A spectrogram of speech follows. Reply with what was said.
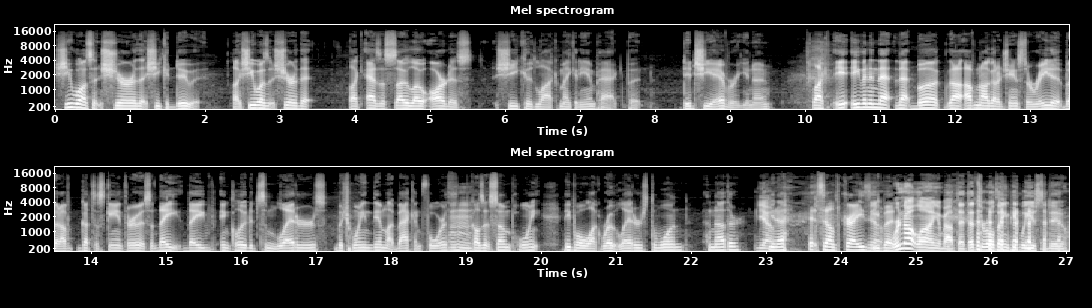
she wasn't sure that she could do it. Like she wasn't sure that like as a solo artist she could like make an impact, but did she ever, you know? Like e- even in that that book, I've not got a chance to read it, but I've got to scan through it. So they they've included some letters between them, like back and forth, Mhm. because at some point people like wrote letters to one another. Yeah. you know, it sounds crazy, Yeah, but we're not lying about that. That's a real thing people used to do.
